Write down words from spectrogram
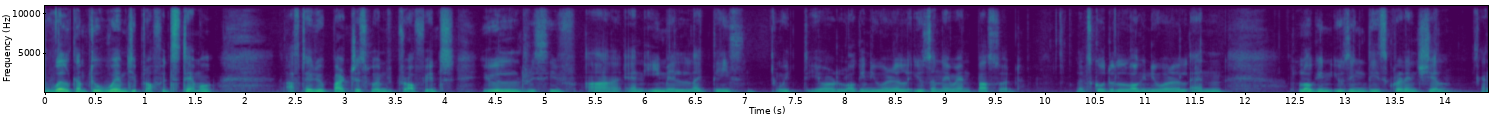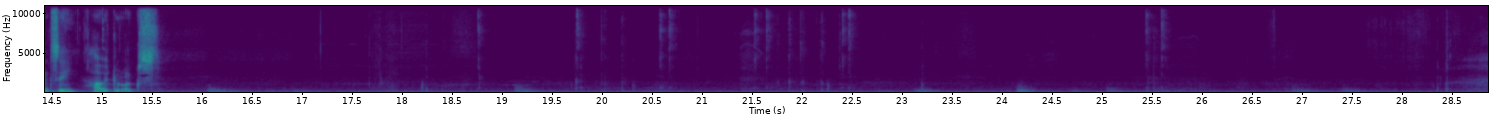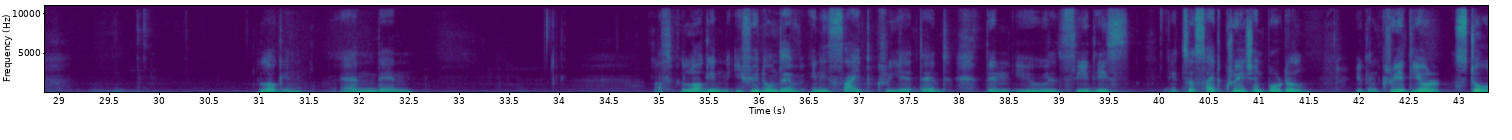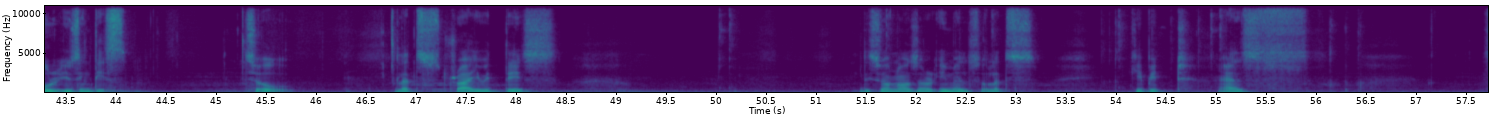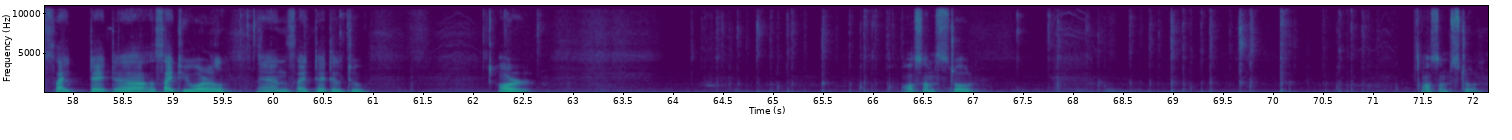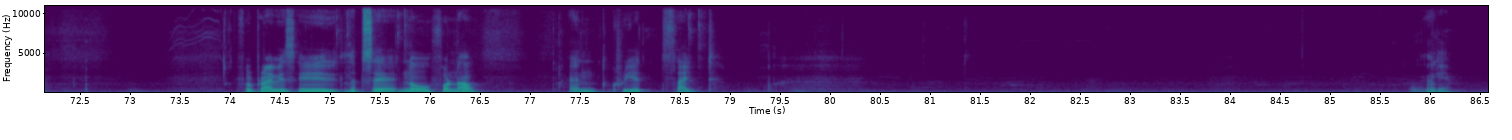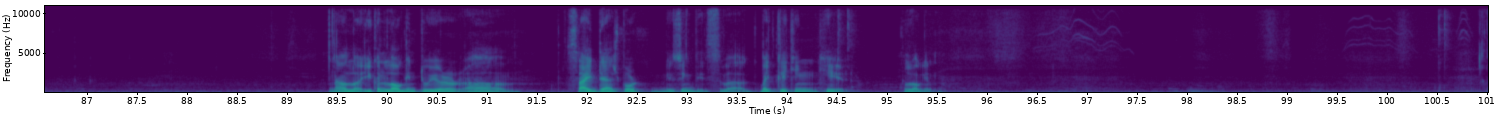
welcome to OMG Profitz demo. After you purchase OMG Profitz, you will receive uh, an email like this with your login URL, username and password. Let's go to the login URL and log in using this credential and see how it works. Login and then after login if you don't have any site created then you will see this. It's a site creation portal. You can create your store using this. So let's try with this. This one was our email so let's keep it as site data uh, site url and site title too. Or awesome store. Awesome store. For privacy let's say no for now and create site okay now you can log into your uh, site dashboard using this uh, by clicking here login.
